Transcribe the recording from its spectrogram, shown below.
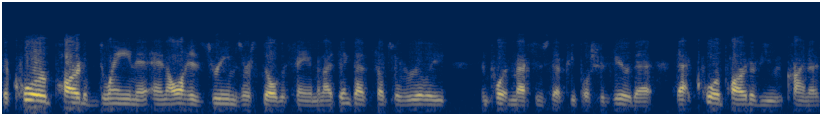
the core part of Duane and, and all his dreams are still the same, and I think that's such a really important message that people should hear that that core part of you kind of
